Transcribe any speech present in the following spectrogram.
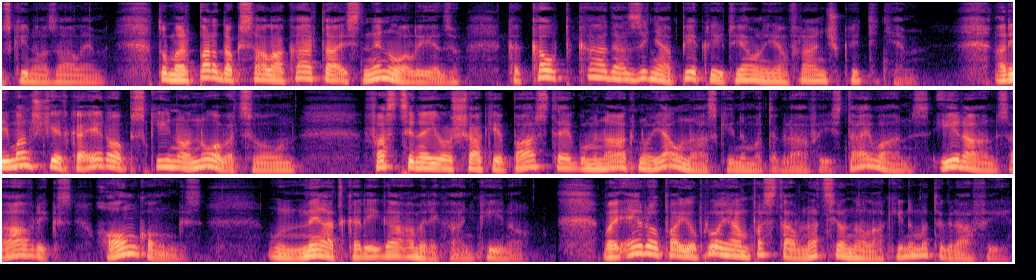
uz kinozālēm. Tomēr paradoxālā kārtā es nenoliedzu, ka kaut kādā ziņā piekrītu jaunajiem franču kritiķiem. Arī man šķiet, ka Eiropas kino noveco un fascinējošākie pārsteigumi nāk no jaunās kinematogrāfijas - Taivānas, Irānas, Āfrikas, Hongkongas un neatkarīgā amerikāņu kino. Vai Eiropā joprojām pastāv nacionālā kinematogrāfija?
